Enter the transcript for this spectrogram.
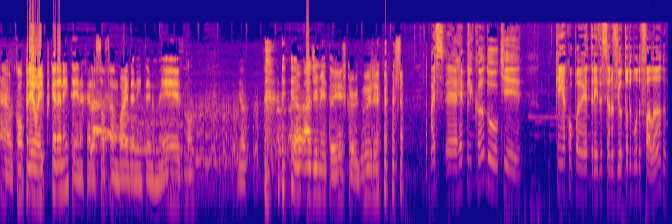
É, eu comprei o Wii porque era Nintendo, cara. Eu sou fanboy da Nintendo mesmo. Eu admito isso com orgulho. Mas é, replicando o que quem acompanha a E3 esse ano viu todo mundo falando,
